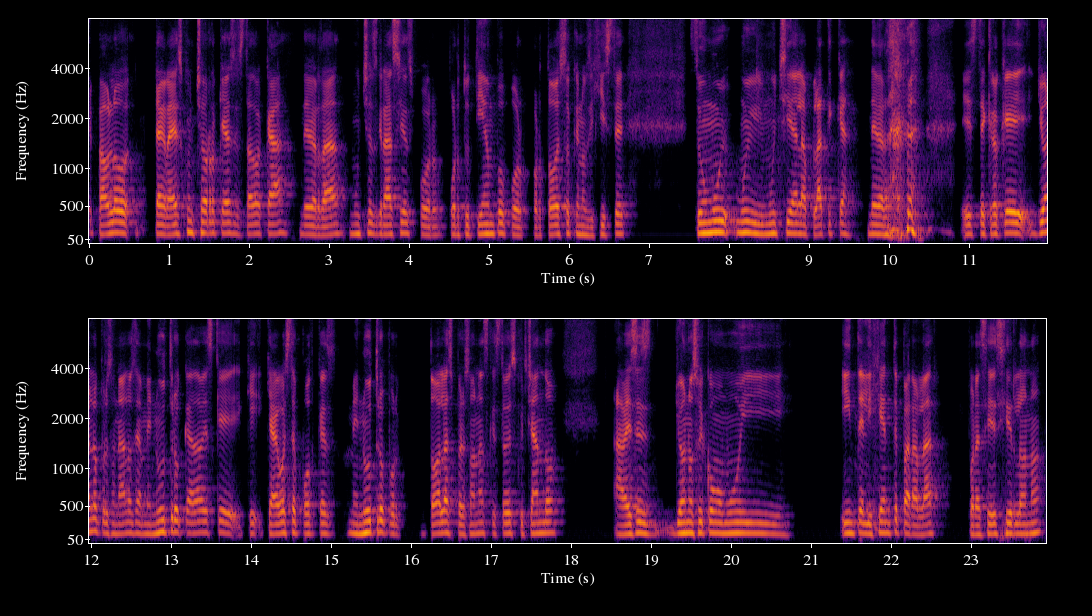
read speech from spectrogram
eh, Pablo, te agradezco un chorro que hayas estado acá, de verdad. Muchas gracias por, por tu tiempo, por, por todo esto que nos dijiste. Estuvo muy, muy, muy chida la plática, de verdad. Este, creo que yo en lo personal, o sea, me nutro cada vez que, que, hago este podcast, me nutro por todas las personas que estoy escuchando. A veces yo no soy como muy inteligente para hablar, por así decirlo, ¿no?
